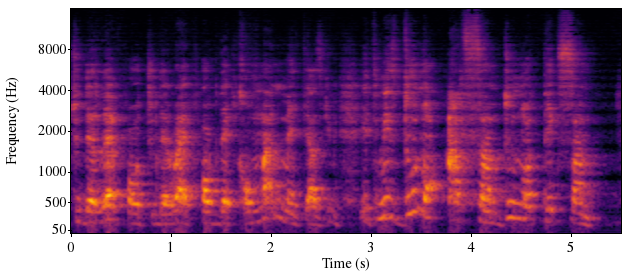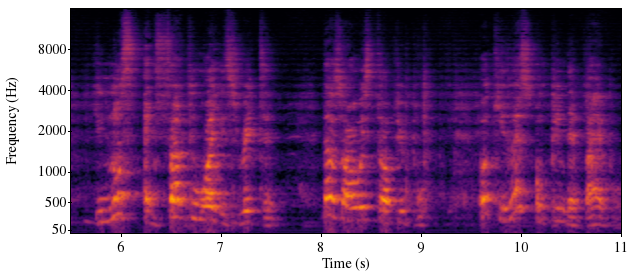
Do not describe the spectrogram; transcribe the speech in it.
to the left or to the right of the commandment He has given. It means do not add some, do not take some. He knows exactly what is written. That's why I always tell people okay, let's open the Bible.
